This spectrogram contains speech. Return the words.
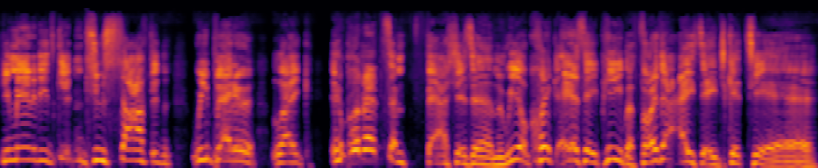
humanity's getting too soft, and we better like implement some fascism real quick ASAP before the Ice Age gets here.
